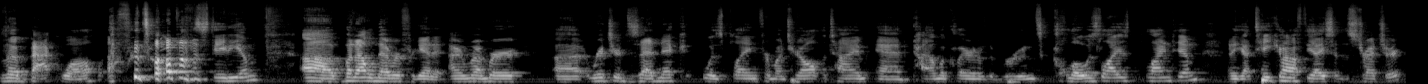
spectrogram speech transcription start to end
the back wall at the top of the stadium, uh, but I'll never forget it. I remember uh, Richard Zednik was playing for Montreal at the time, and Kyle McLaren of the Bruins clotheslined lined him, and he got taken off the ice at the stretcher.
